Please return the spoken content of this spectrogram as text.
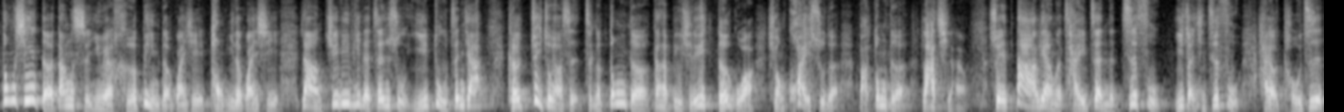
东西德当时因为合并的关系、统一的关系，让 GDP 的增速一度增加。可最重要是，整个东德刚刚闭气的，因为德国啊希望快速的把东德拉起来啊，所以大量的财政的支付、移转性支付还有投资，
